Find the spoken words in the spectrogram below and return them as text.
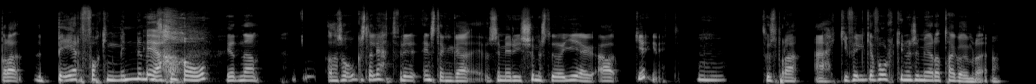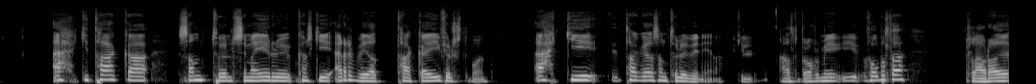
bara the bare fucking minnum sko. hérna, að það er svo ógæslega létt fyrir einstaklinga sem eru í sömu stöðu og ég að gera ekki neitt Mhm. þú veist bara ekki fylgja fólkinu sem er að taka umræðina ekki taka samtöl sem eru kannski erfið að taka í fjölskyldumóðum ekki taka samtöl við vinniðina skilur, haldur bara áfram í, í fótbolta kláraðu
